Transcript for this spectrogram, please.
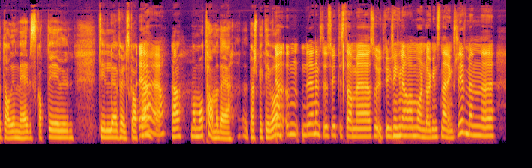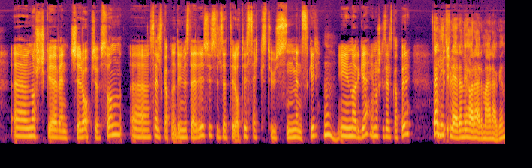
betale inn mer skatt i, til fellesskapet. Ja, ja, ja. Man må ta med det perspektivet òg. Jeg, nevnte det så vidt i stad med altså, utviklingen av morgendagens næringsliv, men eh, norske venture- og oppkjøpsfond, eh, selskapene de investerer i, sysselsetter 86 000 mennesker i Norge, i norske selskaper. Det er litt flere enn vi har her i Meierhaugen.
